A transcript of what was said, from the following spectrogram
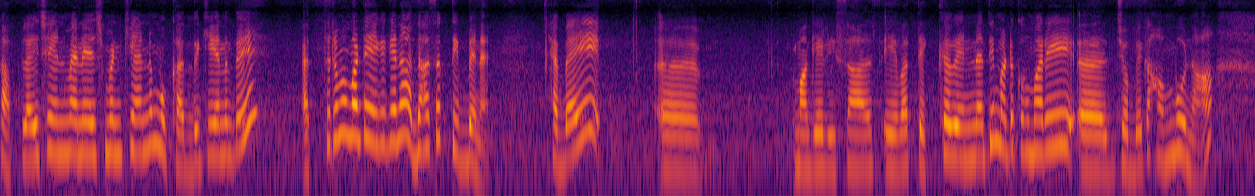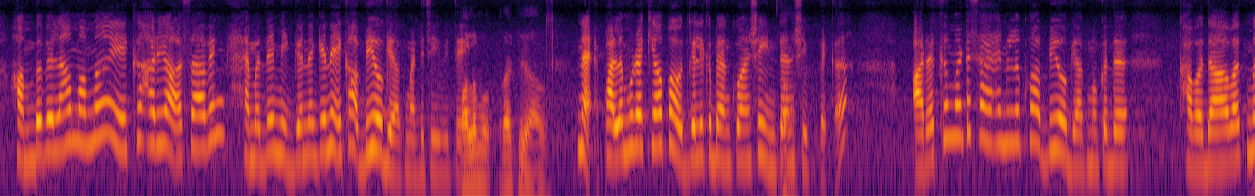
සප්ලයි චේන් මැනේජ්මන්ට් කියන්නේ මොකද්ද කියන දේ ඇත්තටම මට ඒක ගැන අදහසක් තිබ්බේ නැහැ. හැබැයි මගේ රිසල්ස් ඒවත් එක්ක වෙන්න ඇති මට කොහොම හරි ජොබ් එක හම්බ වුණා. හම්බ වෙලා මම ඒක හරි ආසාවෙන් හැමදේම ඉගෙනගෙන ඒක අභියෝගයක් මට ජීවිතේ. පළමු රැකියාව. නෑ පළමු රැකියාව පෞද්ගලික බැංකුව අංශයේ ඉන්ටර්න්ෂිප් එක. අරක මට සෑහෙන ලොකු අභියෝගයක්. මොකද කවදාවත්ම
